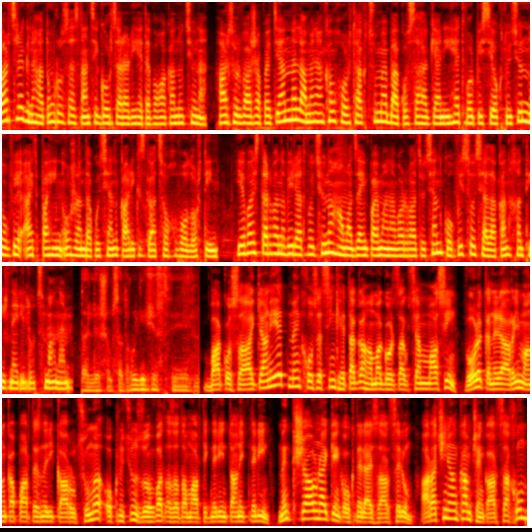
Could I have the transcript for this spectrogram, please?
բարձր է գնահատում ռուսաստանցի գործարարի հետևողականությունը։ Արթուր Վարժապետյանն էլ ամեն անգամ խորհրդակցում է Բակո Սահակյանի հետ, որպիսի օգնությունն ուղղի այդ պահին օժանդակության կարիք զգացող ոլորտին եւ այս տարվա նվիրատվությունը համաձայն պայմանավորվածության կողմի սոցիալական խնդիրների լուծմանը։ Բակո Սահակյանի հետ մենք խոսեցինք հետագա համագործակցության մասին, որը կներառի մանկապարտեզների կառուցումը, օգնություն զոհված ազատամարտիկների ընտանիքներին։ Մենք կշարունակենք օգնել այս հարցերում։ Առաջին անգամ չենք Արցախում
